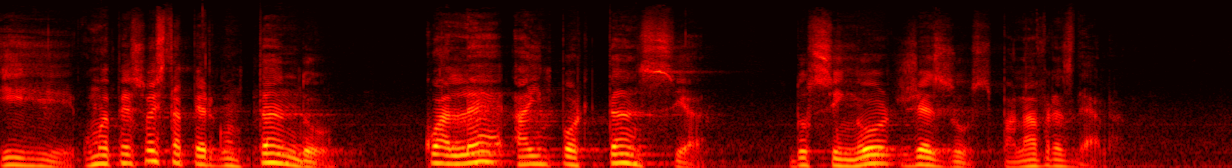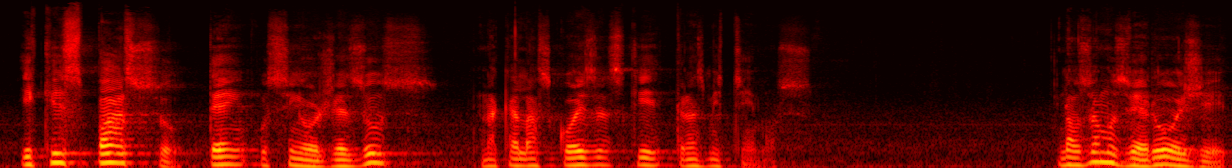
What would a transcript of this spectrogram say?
E uma pessoa está perguntando qual é a importância do Senhor Jesus, palavras dela. E que espaço tem o Senhor Jesus naquelas coisas que transmitimos. Nós vamos ver hoje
